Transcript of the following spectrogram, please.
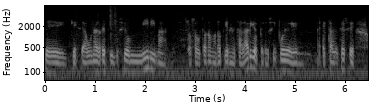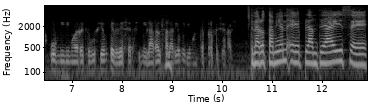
eh, que sea una retribución mínima los autónomos no tienen salario, pero sí pueden establecerse un mínimo de retribución que debe ser similar al salario mínimo interprofesional. Claro, también eh, planteáis eh,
